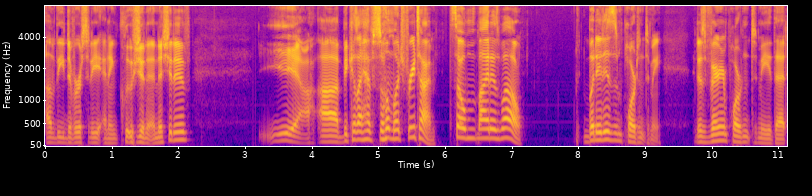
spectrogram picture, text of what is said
of the Diversity and Inclusion Initiative. Yeah, uh, because I have so much free time, so might as well. But it is important to me. It is very important to me that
